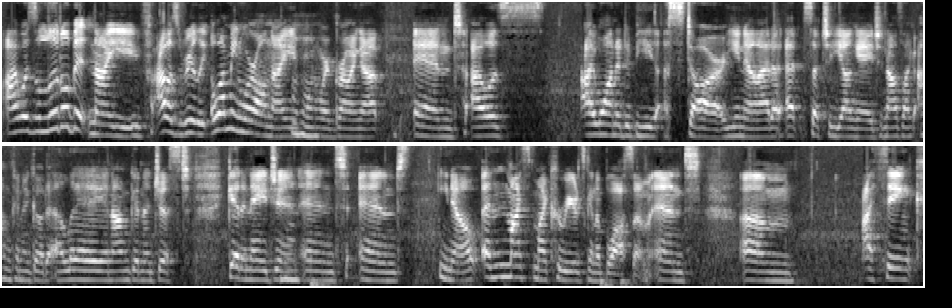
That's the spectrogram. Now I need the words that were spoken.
I was a little bit naive. I was really oh, I mean, we're all naive mm-hmm. when we're growing up, and I was. I wanted to be a star, you know, at, a, at such a young age, and I was like, I'm gonna go to LA, and I'm gonna just get an agent, mm-hmm. and and you know, and my my career is gonna blossom. And um, I think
